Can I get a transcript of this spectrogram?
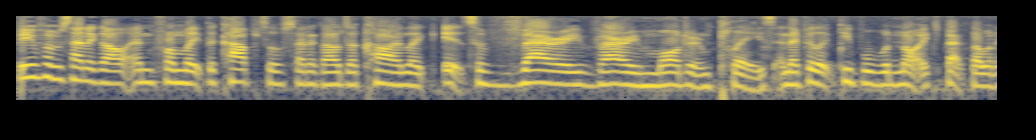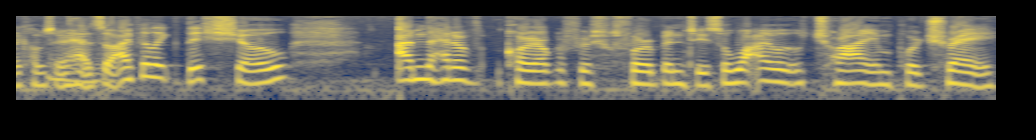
Being from Senegal and from like the capital of Senegal, Dakar, like it's a very, very modern place. And I feel like people would not expect that when it comes to your head. So I feel like this show, I'm the head of choreography for Ubuntu. So what I will try and portray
